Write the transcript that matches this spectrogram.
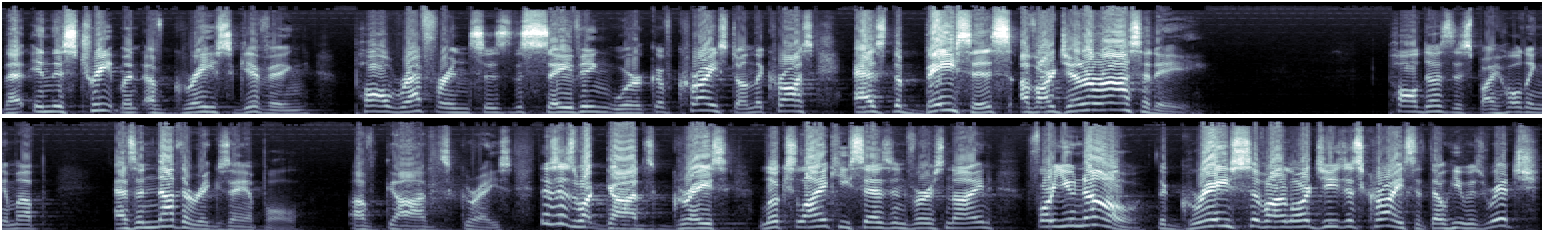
that in this treatment of grace giving, Paul references the saving work of Christ on the cross as the basis of our generosity. Paul does this by holding him up as another example of God's grace. This is what God's grace looks like. He says in verse 9, For you know the grace of our Lord Jesus Christ, that though he was rich,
